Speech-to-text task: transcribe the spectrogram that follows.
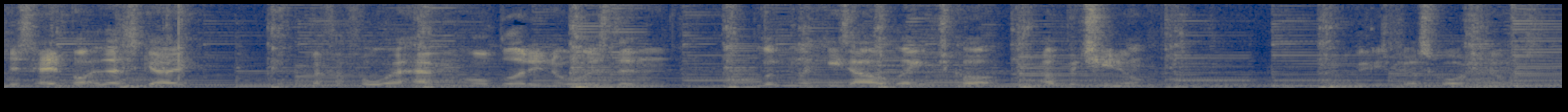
just headbutted this guy with a photo of him all bloody nosed and looking like he's out like it's called Al Pacino with his pure squash nose.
